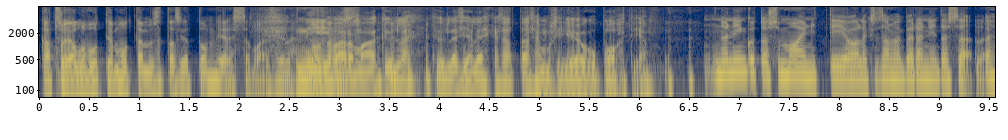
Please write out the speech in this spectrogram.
Katsojaluvut ja muut tämmöiset asiat on mielessä vai siellä? niin varmaan kyllä, kyllä siellä ehkä saattaa semmoisikin joku pohtia. No niin kuin tuossa mainittiin jo Aleksi Salmenperä, niin tässä äh,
